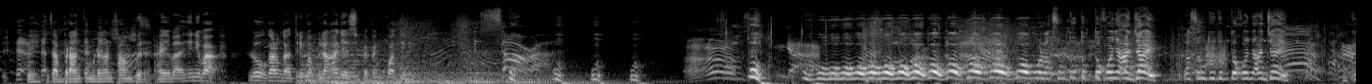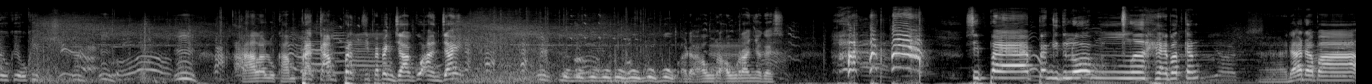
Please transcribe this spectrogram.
Oke, kita berantem dengan vampir. Ayo Pak sini Pak. Lu kalau nggak terima bilang aja si Pepeng kuat ini. Uh, uh, uh. Uh, wow, wow, wow, wow, wow, wow, wow, wow, wow, wow, langsung tutup tokonya anjay, langsung tutup tokonya anjay. Oke, oke, oke. Hmm, hmm, hmm. Kalah lu kampret, kampret si Pepeng jago anjay. Hmm, wow, wow, wow, wow, wow, wow, ada aura-auranya guys. si Pepeng gitu loh, hebat kan? Nah, dadah pak,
